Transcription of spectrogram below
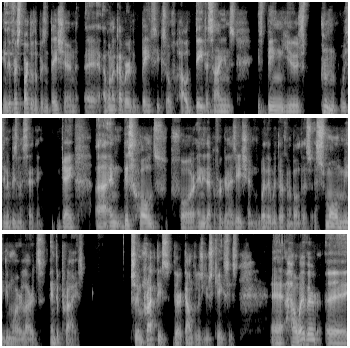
in the first part of the presentation, uh, I want to cover the basics of how data science is being used within a business setting. Okay. Uh, and this holds for any type of organization, whether we're talking about a, a small, medium, or large enterprise. So in practice, there are countless use cases. Uh, however, uh,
